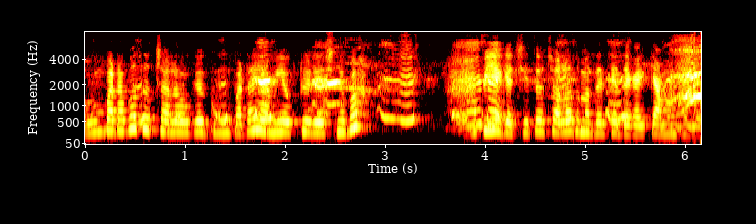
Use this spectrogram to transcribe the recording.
ঘুম পাঠাবো তো, চলো ওকে ঘুম পাঠাই। আমি একটু রেস্ট নেব। পেয়ে গেছি। তো চলো তোমাদেরকে দেখাই কেমন হলো।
